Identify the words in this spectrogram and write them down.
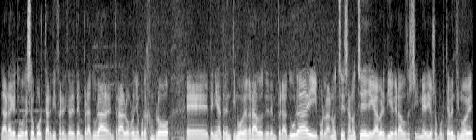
La verdad que tuve que soportar diferencias de temperatura. Al entrar a Logroño por ejemplo eh, tenía 39 grados de temperatura y por la noche esa noche llegué a ver 10 grados y medio. Soporté 29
